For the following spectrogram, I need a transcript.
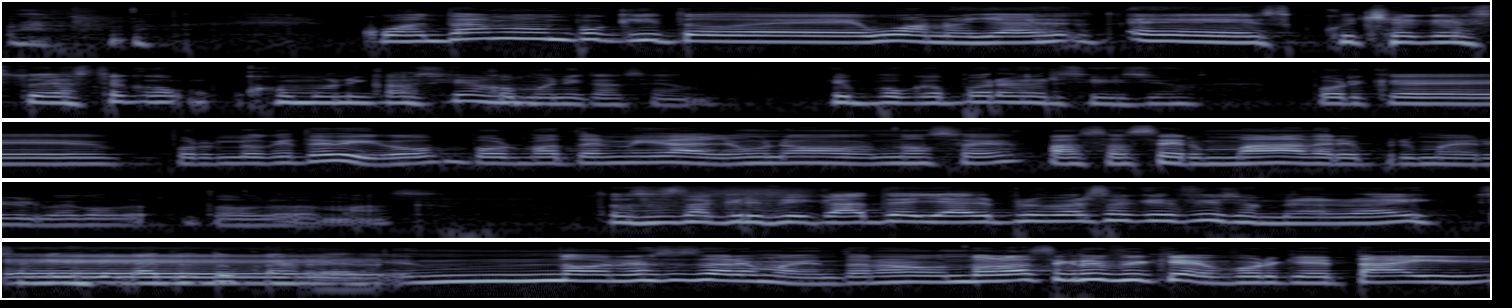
Cuéntame un poquito de, bueno, ya eh, escuché que estudiaste comunicación. Comunicación. ¿Y por qué por ejercicio? Porque, por lo que te digo, por maternidad, uno, no sé, pasa a ser madre primero y luego todo lo demás. Entonces sacrificaste ya el primer sacrificio, míralo ahí. Sacrificaste tu Eh, carrera. No necesariamente, no, no la sacrifiqué porque está ahí.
